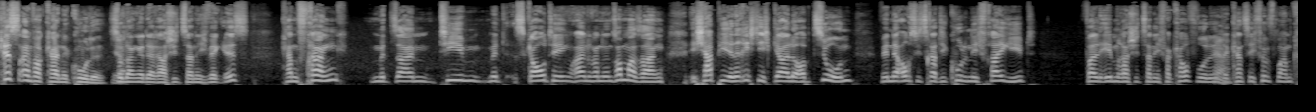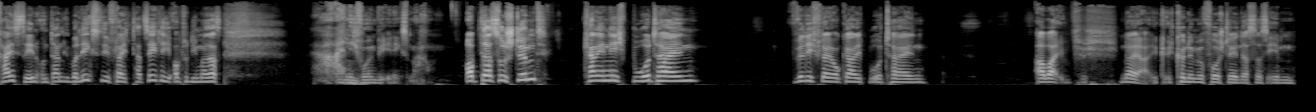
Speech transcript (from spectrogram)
kriegst einfach keine Kohle, Ja. solange der Rashica nicht weg ist, kann Frank mit seinem Team, mit Scouting und allem dran im Sommer sagen, ich habe hier eine richtig geile Option, wenn der Aufsichtsrat die Kohle nicht freigibt, weil eben Rashica nicht verkauft wurde, Ja. dann kannst du dich fünfmal im Kreis drehen und dann überlegst du dir vielleicht tatsächlich, ob du die mal sagst, ja, eigentlich wollen wir eh nichts machen. Ob das so stimmt, kann ich nicht beurteilen, will ich vielleicht auch gar nicht beurteilen. Aber naja, ich, ich könnte mir vorstellen, dass das eben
